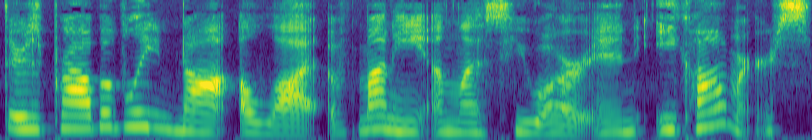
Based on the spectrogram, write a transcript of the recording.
there's probably not a lot of money unless you are in e commerce.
